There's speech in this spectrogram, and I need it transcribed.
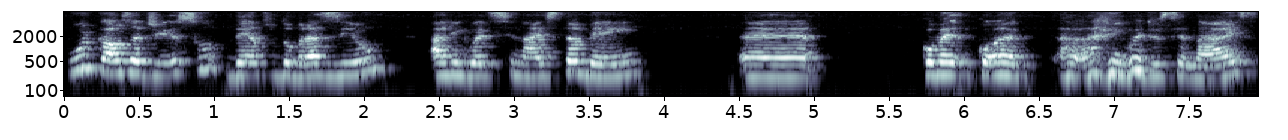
por causa disso, dentro do Brasil, a língua de sinais também, é, come, a língua de sinais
